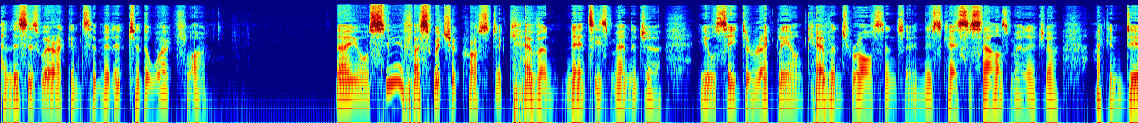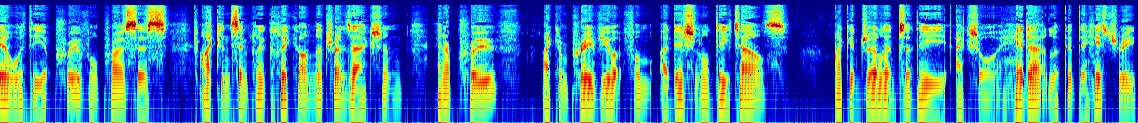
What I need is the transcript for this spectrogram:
and this is where I can submit it to the workflow. Now you'll see if I switch across to Kevin, Nancy's manager, you'll see directly on Kevin's role center, in this case the sales manager, I can deal with the approval process. I can simply click on the transaction and approve. I can preview it for additional details. I can drill into the actual header, look at the history,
